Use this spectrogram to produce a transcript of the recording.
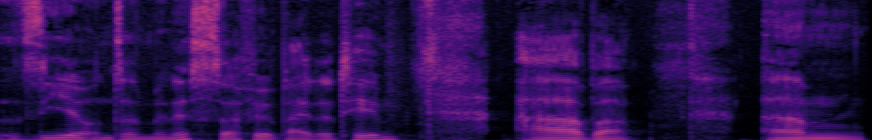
siehe unseren Minister für beide Themen. Aber ähm,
